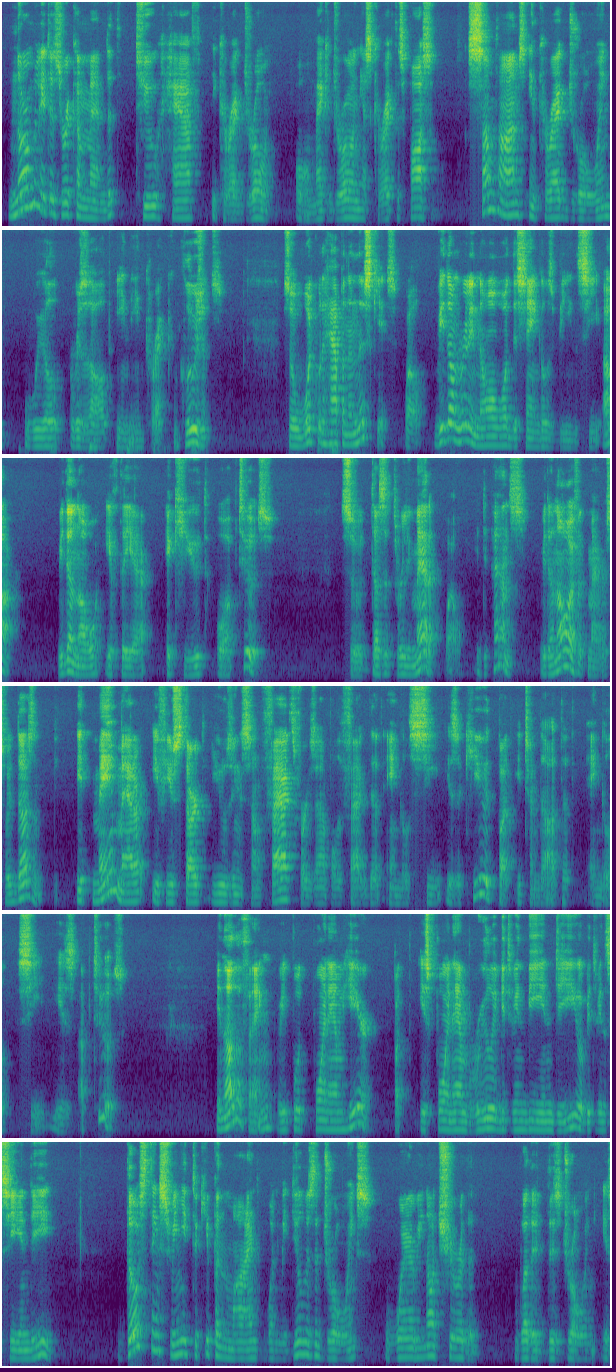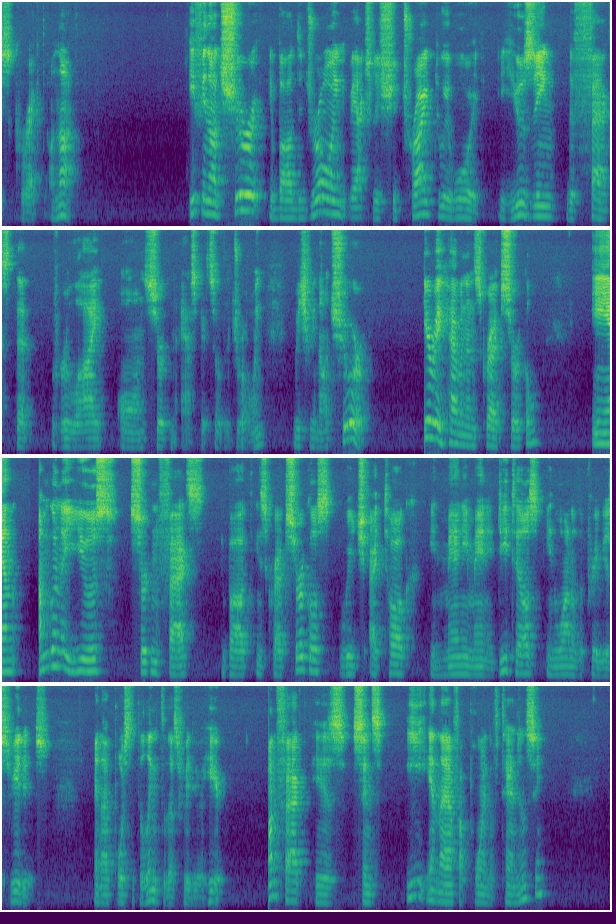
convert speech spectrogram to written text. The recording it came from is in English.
Normally, it is recommended to have the correct drawing or make a drawing as correct as possible. Sometimes incorrect drawing will result in incorrect conclusions. So what could happen in this case? Well, we don't really know what these angles B and C are. We don't know if they are acute or obtuse. So does it really matter? Well, it depends. We don't know if it matters or it doesn't. It may matter if you start using some facts, for example, the fact that angle C is acute, but it turned out that angle C is obtuse. Another thing, we put point M here is point M really between B and D or between C and D? Those things we need to keep in mind when we deal with the drawings where we're not sure that whether this drawing is correct or not. If you're not sure about the drawing, we actually should try to avoid using the facts that rely on certain aspects of the drawing, which we're not sure. Here we have an inscribed circle and I'm going to use certain facts about inscribed circles, which I talk in many, many details in one of the previous videos. And I posted a link to this video here. One fact is since E and F are point of tangency,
